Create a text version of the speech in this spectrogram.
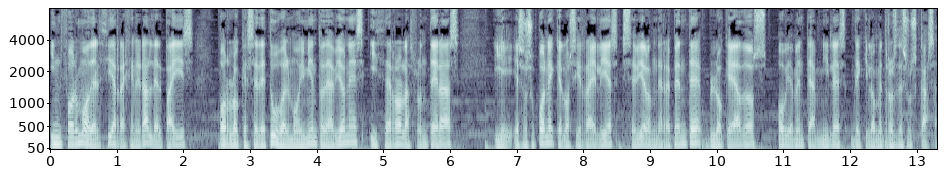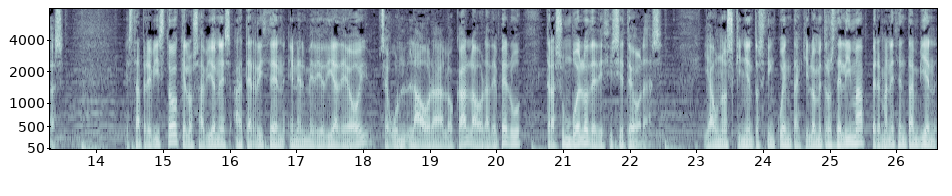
informó del cierre general del país, por lo que se detuvo el movimiento de aviones y cerró las fronteras, y eso supone que los israelíes se vieron de repente bloqueados, obviamente a miles de kilómetros de sus casas. Está previsto que los aviones aterricen en el mediodía de hoy, según la hora local, la hora de Perú, tras un vuelo de 17 horas y a unos 550 kilómetros de Lima permanecen también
